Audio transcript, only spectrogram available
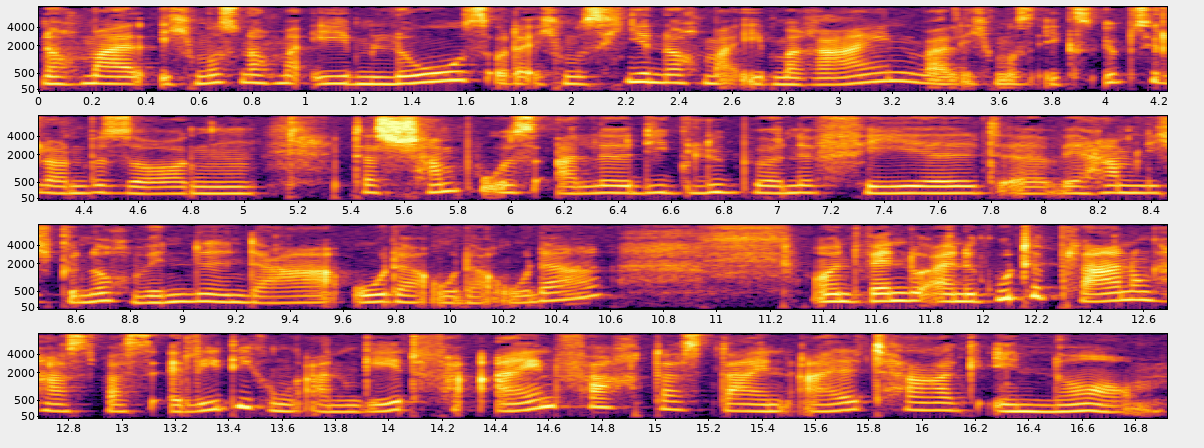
nochmal, ich muss nochmal eben los oder ich muss hier nochmal eben rein, weil ich muss XY besorgen, das Shampoo ist alle, die Glühbirne fehlt, äh, wir haben nicht genug Windeln da oder oder oder. Und wenn du eine gute Planung hast, was Erledigung angeht, vereinfacht das deinen Alltag enorm.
